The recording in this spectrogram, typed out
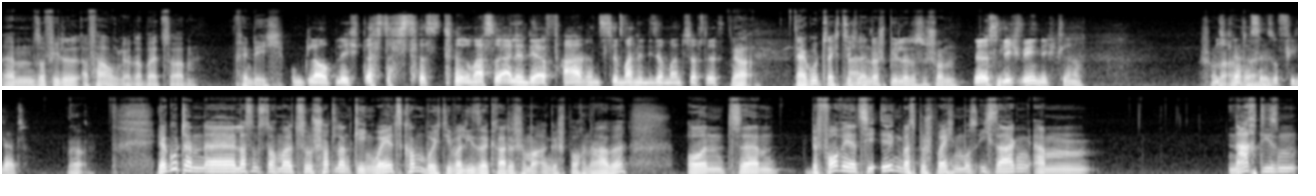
ähm, so viel Erfahrung da dabei zu haben, finde ich. Unglaublich, dass, dass, dass Marcel Allen der erfahrenste Mann in dieser Mannschaft ist. Ja, ja gut, 60 ja. Länderspiele, das ist schon. Das ist nicht wenig, klar. Schon nicht klar, dass er so viel hat. Ja. Ja gut, dann äh, lass uns doch mal zu Schottland gegen Wales kommen, wo ich die Waliser gerade schon mal angesprochen habe. Und ähm, bevor wir jetzt hier irgendwas besprechen, muss ich sagen, ähm, nach diesem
